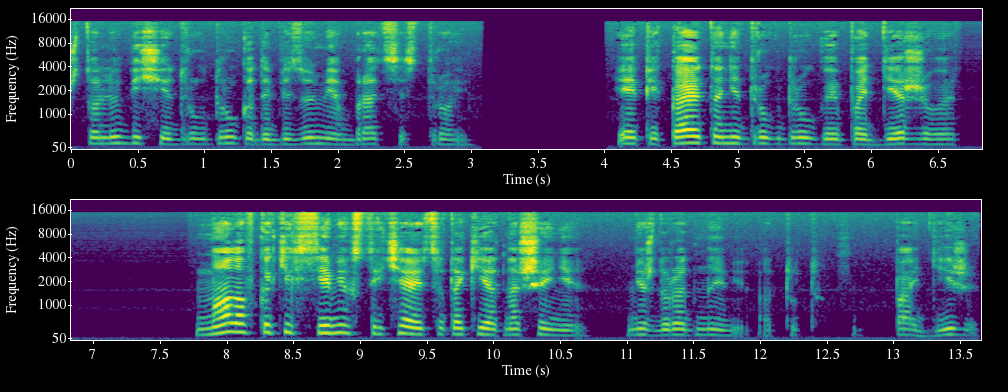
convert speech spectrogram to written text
что любящие друг друга до безумия брат с сестрой. И опекают они друг друга, и поддерживают. Мало в каких семьях встречаются такие отношения между родными, а тут поди же.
